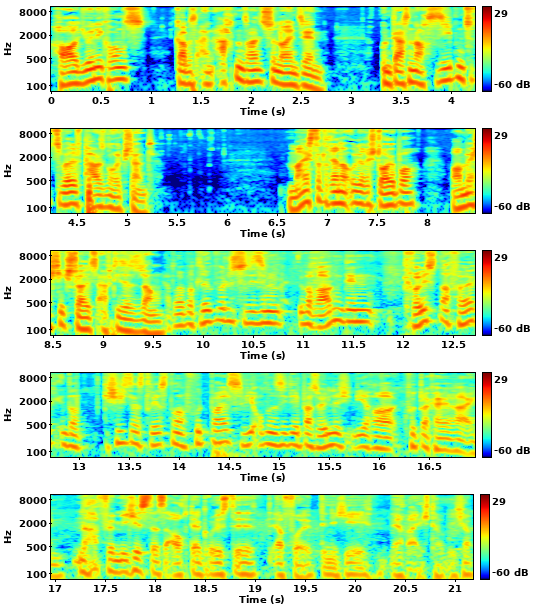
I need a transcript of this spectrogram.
Hall Unicorns gab es ein 28 zu 19 und das nach 7 zu 12 Pausenrückstand. Meistertrainer Ulrich Däuber war mächtig stolz auf diese Saison. Herr Däuber, Glückwunsch zu diesem überragenden, größten Erfolg in der Geschichte des Dresdner Footballs. Wie ordnen Sie den persönlich in Ihrer Footballkarriere ein? Na, für mich ist das auch der größte Erfolg, den ich je erreicht habe. Ich habe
